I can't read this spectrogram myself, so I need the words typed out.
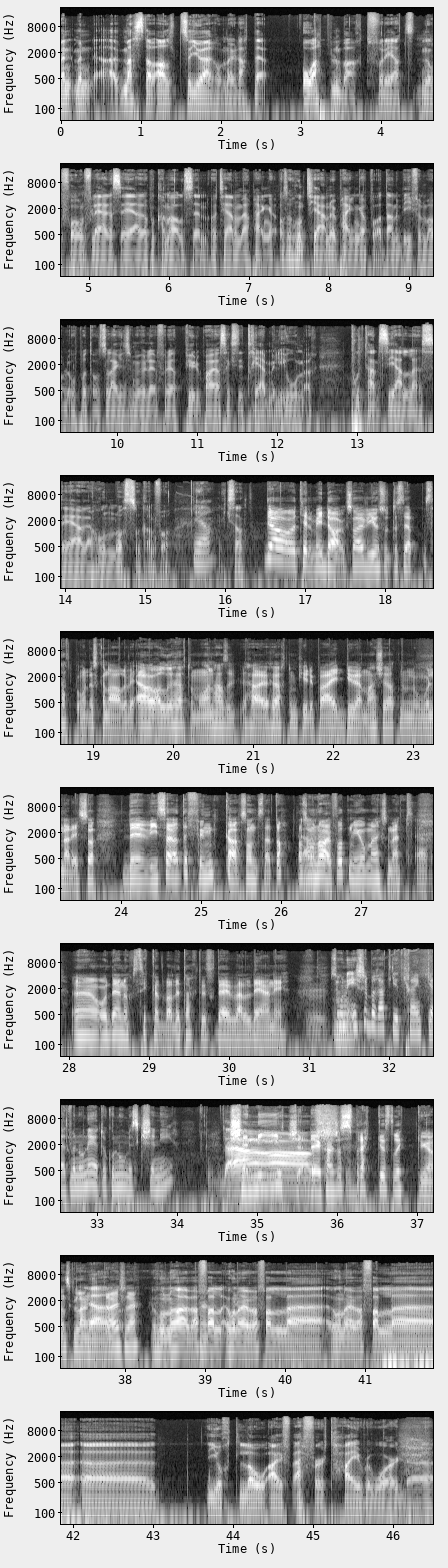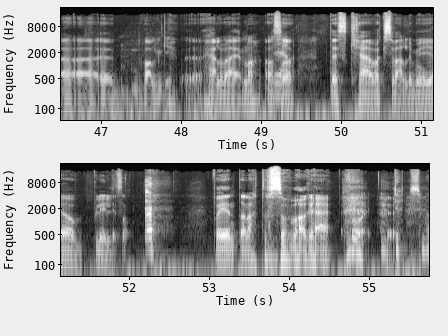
Men, men uh, mest av alt så gjør hun jo dette åpenbart fordi at nå får hun flere seere på kanalen sin og tjener mer penger. Altså Hun tjener jo penger på at denne beefen bare blir opprettholdt så lenge som mulig, fordi at PewDiePie har 63 millioner potensielle seere hun også kan få. Ja. Ikke sant? Ja, og til og med i dag så har vi jo sittet og sett på hennes kanal. Og vi, jeg har jo aldri hørt om henne. Har, har jo hørt om PewDiePie. Du Emma, har ikke hørt om noen av de. Så det viser jo at det funker sånn sett, da. Altså Ja. Hun har jo fått mye oppmerksomhet. Ja. Uh, og det er nok sikkert veldig taktisk. Det er jeg veldig enig i. Så hun er ikke berettiget krenket, men hun er et økonomisk geni. Geni Det er kanskje å sprekke strikken ganske langt, Ja. er det ikke det? Hun har i hvert fall Hun har i hvert fall eh, Hun har i hvert fall uh, uh, gjort low effort, high reward-valg hele veien, da. Altså, Ja. det krever ikke så veldig mye å bli litt sånn på internett, og så bare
